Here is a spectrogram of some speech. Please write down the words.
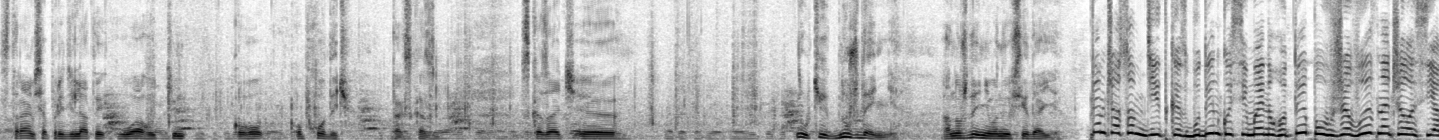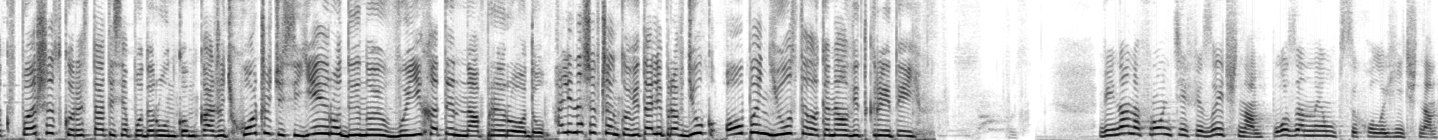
стараємося приділяти увагу тим, кого обходить, так сказати. сказати е, ну, ті нужденні. А нужденні вони завжди є. Тим часом дітки з будинку сімейного типу вже визначились, як вперше скористатися подарунком. Кажуть, хочуть усією родиною виїхати на природу. Аліна Шевченко, Віталій Правдюк, Open News, телеканал відкритий. Війна на фронті фізична, поза ним психологічна.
